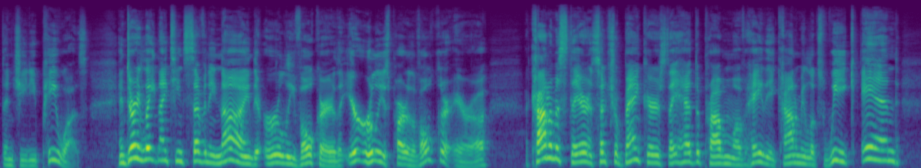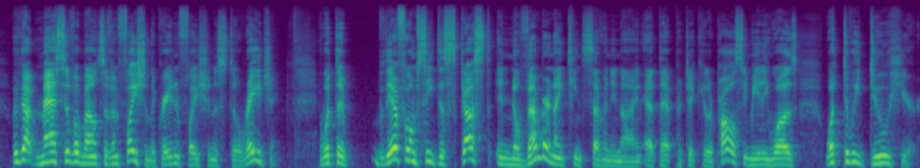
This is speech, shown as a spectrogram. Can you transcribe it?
than GDP was. And during late 1979, the early Volcker, era, the earliest part of the Volcker era, economists there and central bankers, they had the problem of, hey, the economy looks weak and we've got massive amounts of inflation. The great inflation is still raging. And what the the FOMC discussed in November 1979 at that particular policy meeting was what do we do here?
